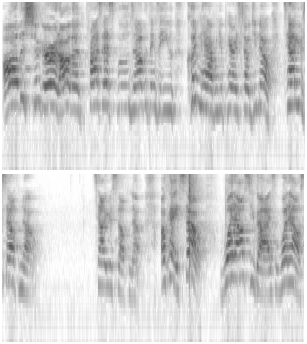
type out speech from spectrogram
all the sugar and all the processed foods and all the things that you couldn't have when your parents told you no. Tell yourself no. Tell yourself no. Okay, so what else, you guys? What else?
